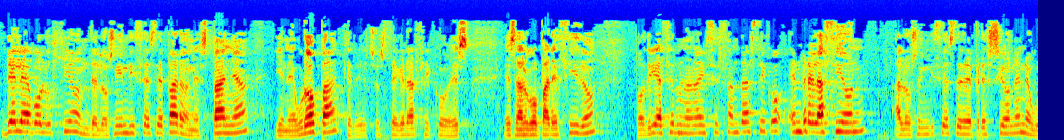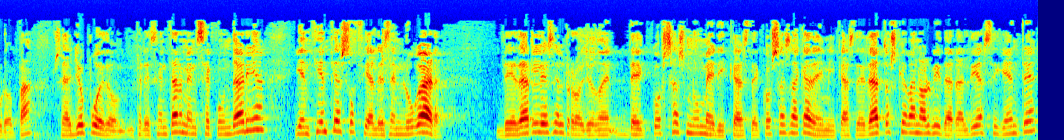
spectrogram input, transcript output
de la evolución de los índices de paro en España y en Europa, que de hecho este gráfico es, es algo parecido, podría hacer un análisis fantástico en relación a los índices de depresión en Europa. O sea, yo puedo presentarme en secundaria y en ciencias sociales, en lugar de darles el rollo de, cosas numéricas, de cosas académicas, de datos que van a olvidar al día siguiente,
